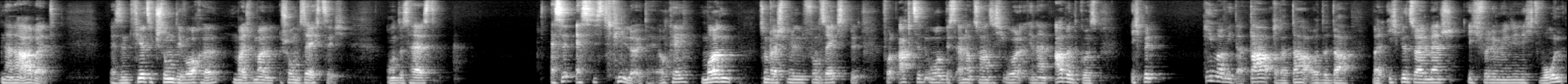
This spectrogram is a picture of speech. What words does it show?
in einer Arbeit. Es sind 40 Stunden die Woche, manchmal schon 60. Und das heißt, es, es ist viel, Leute, okay? Morgen zum Beispiel von 6 bis, von 18 Uhr bis 21 Uhr in einem Abendkurs. Ich bin immer wieder da oder da oder da. Weil ich bin so ein Mensch, ich fühle mich nicht wohl,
